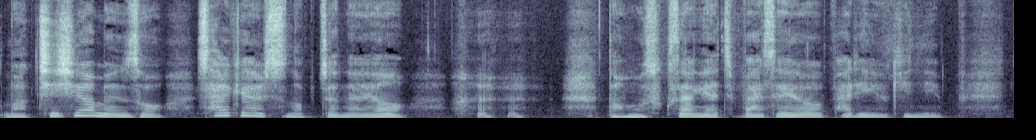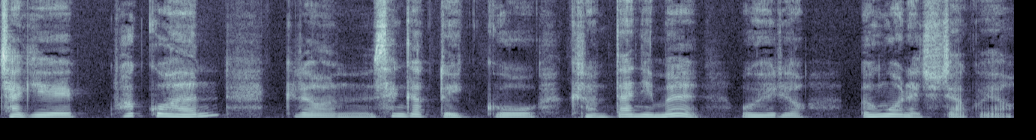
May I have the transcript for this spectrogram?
막 지시하면서 살게 할 순 없잖아요. 너무 속상해하지 마세요. 8262님. 자기의 확고한 그런 생각도 있고 그런 따님을 오히려 응원해 주자고요.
